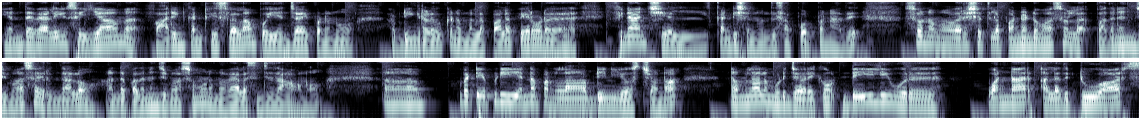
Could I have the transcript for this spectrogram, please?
எந்த வேலையும் செய்யாமல் ஃபாரின் கண்ட்ரீஸ்லலாம் போய் என்ஜாய் பண்ணணும் அப்படிங்கிற அளவுக்கு நம்மள பல பேரோட ஃபினான்ஷியல் கண்டிஷன் வந்து சப்போர்ட் பண்ணாது. ஸோ நம்ம வருஷத்தில் பன்னெண்டு மாதம் இல்லை பதினஞ்சு மாதம் இருந்தாலும் அந்த பதினஞ்சு மாதமும் நம்ம வேலை செஞ்சு தான் ஆகணும் பட் எப்படி என்ன பண்ணலாம் அப்படின்னு யோசித்தோன்னா நம்மளால் முடிஞ்ச வரைக்கும் டெய்லியும் ஒரு ஒன் ஹவர் அல்லது டூ ஹவர்ஸ்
